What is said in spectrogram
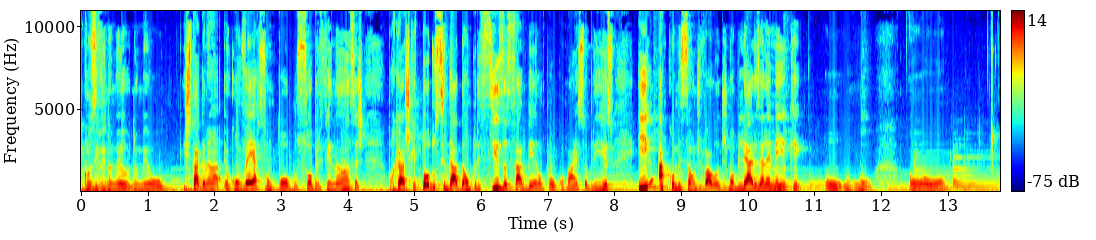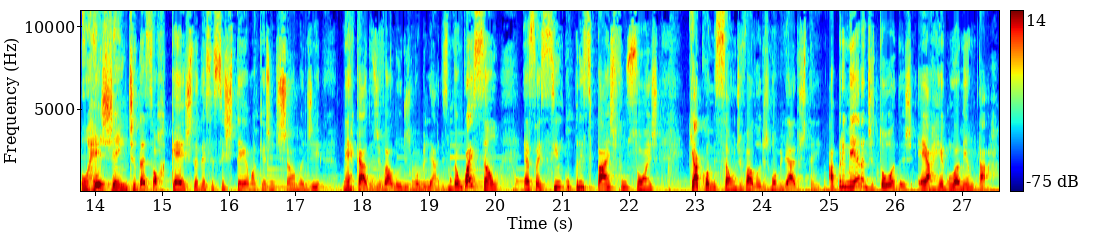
Inclusive no meu, no meu Instagram eu converso um pouco sobre finanças, porque eu acho que todo cidadão precisa saber um pouco mais sobre isso. E a Comissão de Valores Imobiliários ela é meio que o, o, o, o regente dessa orquestra, desse sistema que a gente chama de mercado de valores imobiliários. Então, quais são essas cinco principais funções que a Comissão de Valores Imobiliários tem? A primeira de todas é a regulamentar.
